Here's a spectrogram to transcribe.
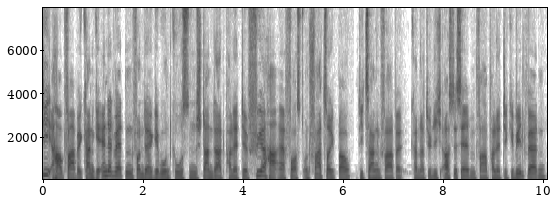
Die Hauptfarbe kann geändert werden von der gewohnt großen Standardpalette für HR Forst und Fahrzeugbau. Die Zangenfarbe kann natürlich aus derselben Farbpalette gewählt werden.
